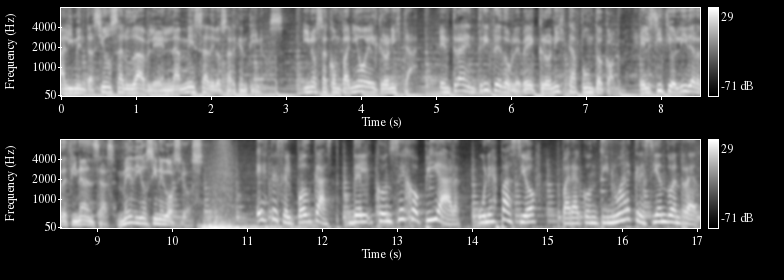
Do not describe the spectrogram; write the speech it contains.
alimentación saludable en la mesa de los argentinos. Y nos acompañó el cronista. Entra en www.cronista.com, el sitio líder de finanzas, medios y negocios. Este es el podcast del Consejo PR, un espacio para continuar creciendo en red.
